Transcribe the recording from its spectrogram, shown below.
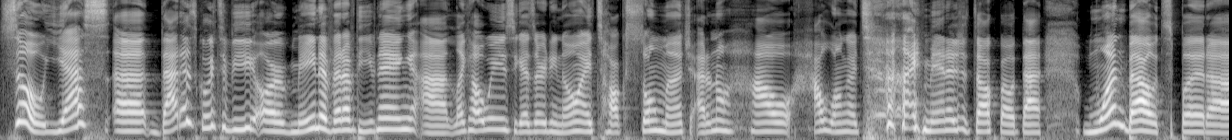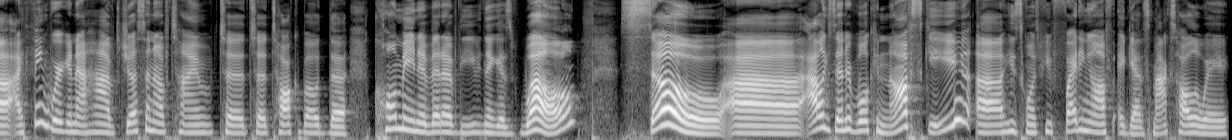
So, yes, uh, that is going to be our main event of the evening. Uh, like always, you guys already know I talk so much. I don't know how how long I, t- I managed to talk about that one bout, but uh, I think we're gonna have just enough time to to talk about the co-main event of the evening as well. So, uh, Alexander Volkanovski, uh, he's going to be fighting off against Max Holloway.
